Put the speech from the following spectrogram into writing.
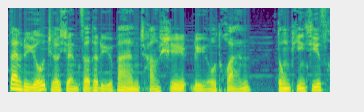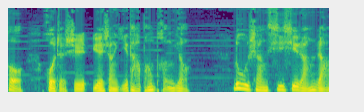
但旅游者选择的旅伴，常是旅游团。东拼西凑，或者是约上一大帮朋友，路上熙熙攘攘，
